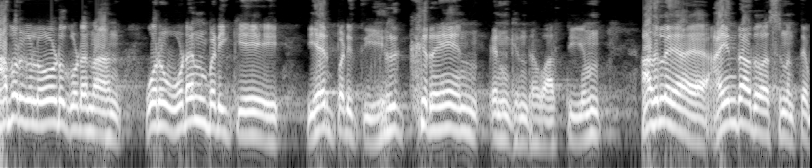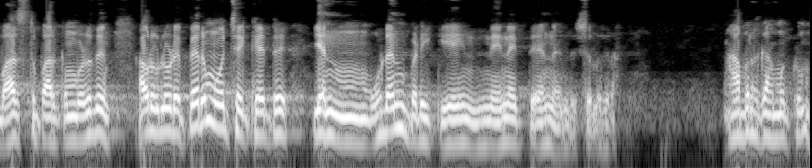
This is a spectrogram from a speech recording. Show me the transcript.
அவர்களோடு கூட நான் ஒரு உடன்படிக்கையை ஏற்படுத்தி இருக்கிறேன் என்கின்ற வார்த்தையும் அதில் ஐந்தாவது வசனத்தை வாசித்து பார்க்கும் பொழுது அவர்களுடைய பெருமூச்சை கேட்டு என் உடன்படிக்கையை நினைத்தேன் என்று சொல்கிறார் ஆபரகாமுக்கும்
